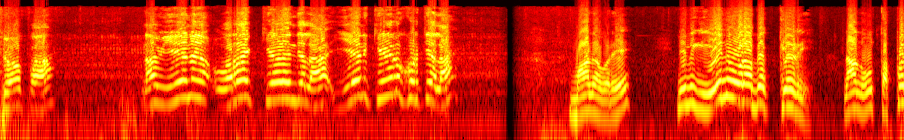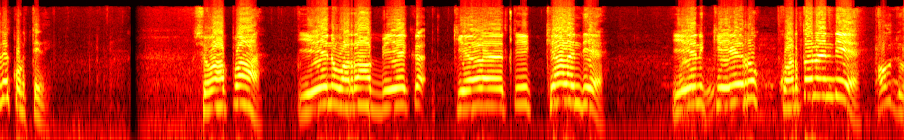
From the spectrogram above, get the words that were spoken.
ಶಿವಪ್ಪ ನಾವು ಏನು ಹೊರ ಕೇಳಂದಿಲ್ಲ ಏನು ಕೇಳಿದ್ರು ಕೊಡ್ತೀಯಲ್ಲ? ಮಾನವರೇ ನಿಮಗೆ ಏನು ಹೊರ ಬೇಕು ಕೇಳ್ರಿ. ನಾನು ತಪ್ಪದೇ ಕೊಡ್ತೀನಿ. ಶಿವಪ್ಪ ಏನು ವರ ಬೇಕ ಕೇಳತಿ ಕೇಳಂದಿ? ಏನು ಕೇಳಿರು ಕೊಡ್ತಾನಂದಿ? ಹೌದು.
